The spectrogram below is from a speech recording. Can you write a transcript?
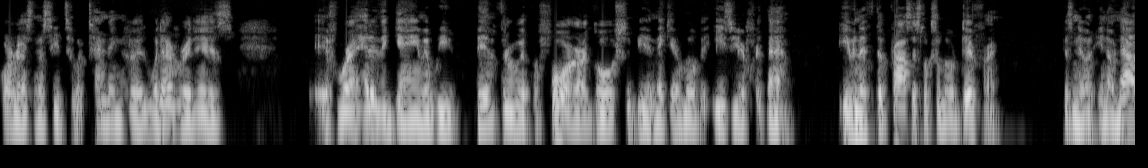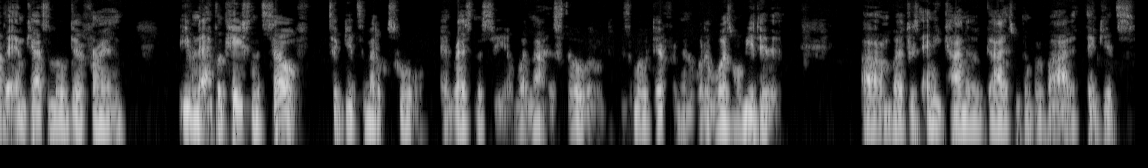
or residency to attendinghood, whatever it is. If we're ahead of the game and we've been through it before, our goal should be to make it a little bit easier for them, even if the process looks a little different. Because you know now the MCAT's a little different. Even the application itself to get to medical school and residency and whatnot is still a little is a little different than what it was when we did it. Um, but if there's any kind of guidance we can provide, I think it's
